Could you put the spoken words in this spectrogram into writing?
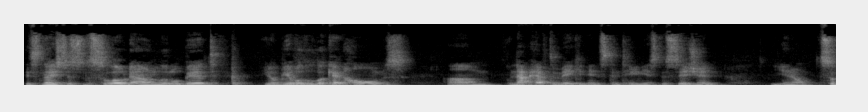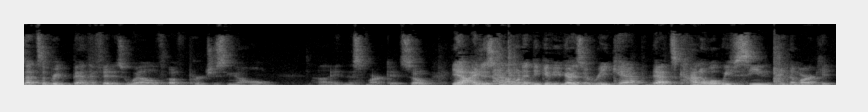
it's nice just to slow down a little bit, you know, be able to look at homes, um, not have to make an instantaneous decision, you know. So that's a big benefit as well of, of purchasing a home uh, in this market. So yeah, I just kind of wanted to give you guys a recap. That's kind of what we've seen in the market,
